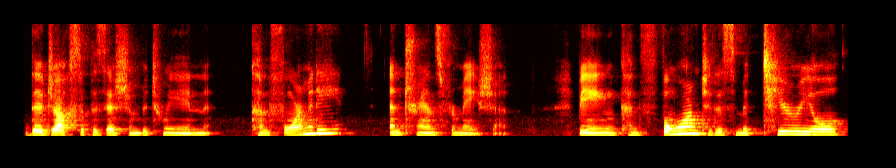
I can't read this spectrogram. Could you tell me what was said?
the juxtaposition between conformity and transformation. Being conformed to this material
